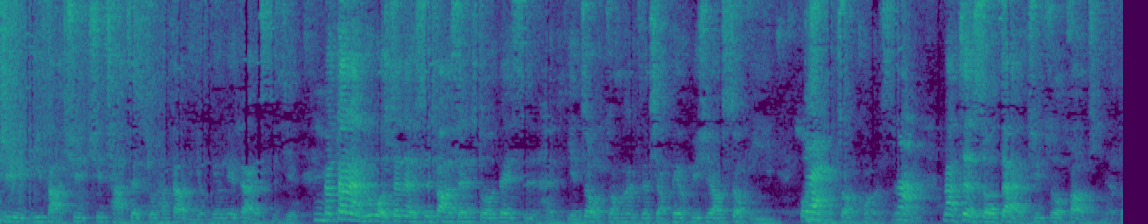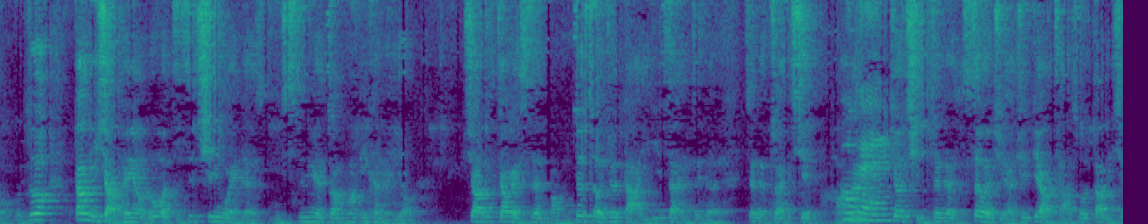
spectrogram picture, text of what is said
去依法去去查证说他到底有没有虐待的事件。那当然，如果真的是发生说类似很严重的状况，这小朋友必须要送医。或什么状况的时候，嗯、那这时候再来去做报警的动作。就是说，当你小朋友如果只是轻微的你施虐状况，你可能有交交给私人保姆，这时候就打一一三这个这个专线嘛，好，Okay. 那就请这个社会局来去调查，说到底小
